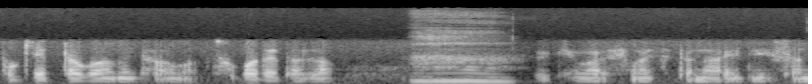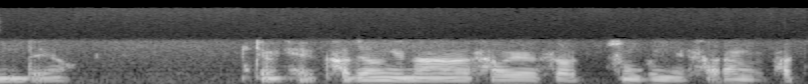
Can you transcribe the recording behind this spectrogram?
포기했다고 하면서 막 처벌해달라고 아, 그렇게 말씀하셨던 아이도 있었는데요. 이렇게 가정이나 사회에서 충분히 사랑을 받지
